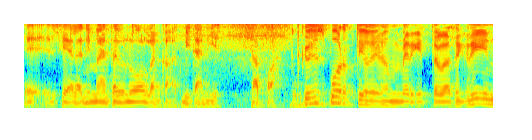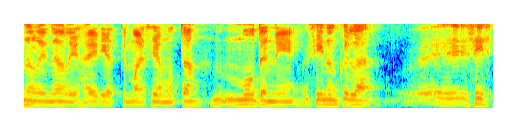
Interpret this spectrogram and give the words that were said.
e, siellä, niin mä en tajunnut ollenkaan, että mitä niistä tapahtuu. Kyllä se sportti oli ihan merkittävä. Se green oli, ne oli ihan idioottimaisia, mutta muuten niin siinä on kyllä siis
